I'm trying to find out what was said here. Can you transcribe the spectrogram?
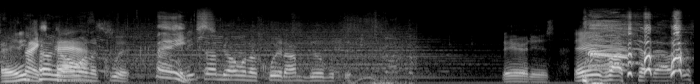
Nice anytime y'all want to quit, Thanks. anytime y'all want to quit, I'm good with it. There it is. There's my shutout. Yes,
